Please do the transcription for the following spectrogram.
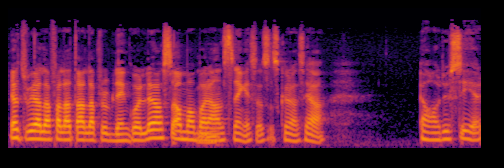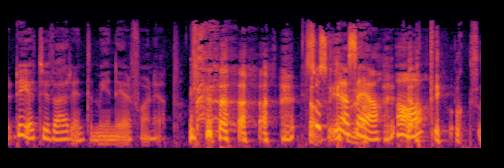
jag tror i alla fall att alla problem går att lösa om man Mm. bara anstränger sig, så skulle jag säga, ja du ser, det är tyvärr inte min erfarenhet. så skulle jag säga, bra. ja. det också.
